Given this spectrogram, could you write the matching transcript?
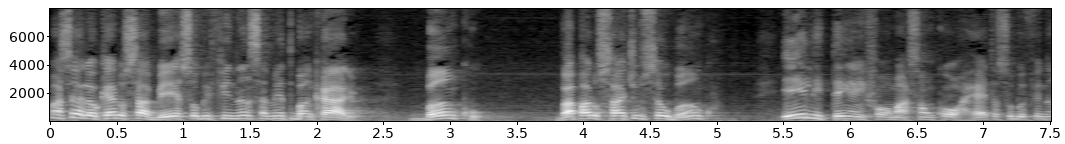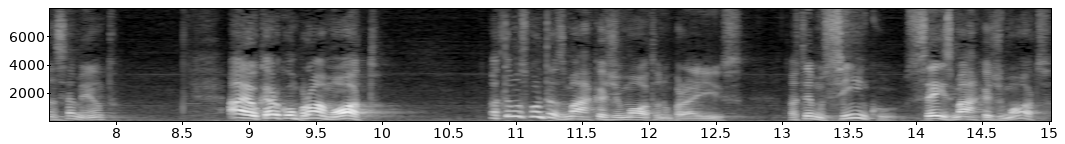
Marcelo, eu quero saber sobre financiamento bancário. Banco, vá para o site do seu banco. Ele tem a informação correta sobre o financiamento. Ah, eu quero comprar uma moto. Nós temos quantas marcas de moto no país? Nós temos cinco, seis marcas de motos?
